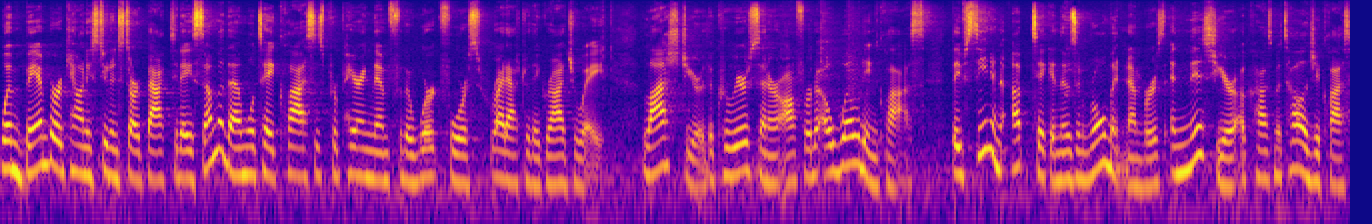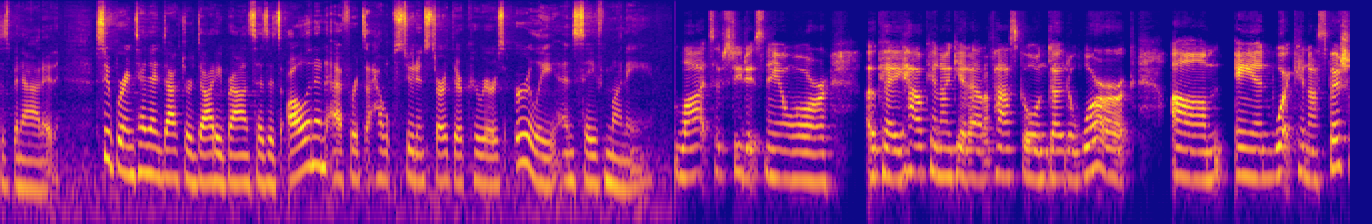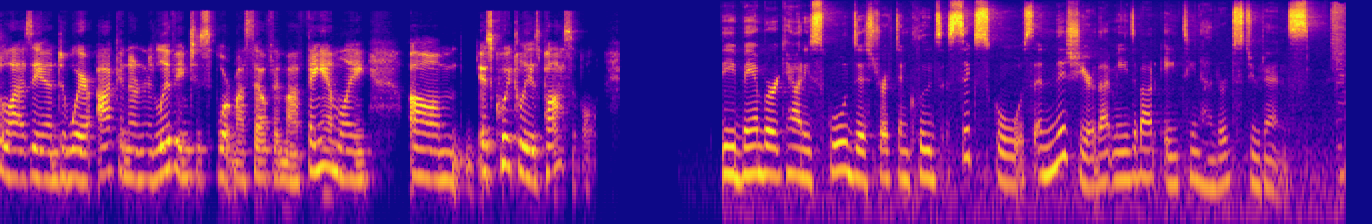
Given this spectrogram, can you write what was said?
When Bamberg County students start back today, some of them will take classes preparing them for the workforce right after they graduate. Last year, the Career Center offered a welding class. They've seen an uptick in those enrollment numbers, and this year a cosmetology class has been added. Superintendent Dr. Dottie Brown says it's all in an effort to help students start their careers early and save money. Lots of students now are, okay, how can I get out of high school and go to work? Um, and what can I specialize in to where I can earn a living to support myself and my family um, as quickly as possible? The Bamberg County School District includes six schools, and this year that means about 1,800 students.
